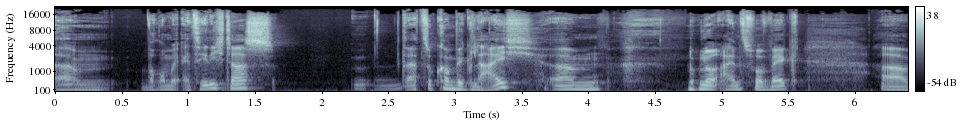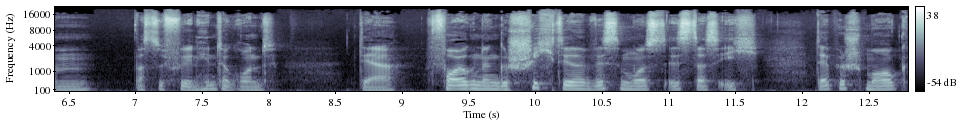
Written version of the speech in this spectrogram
ähm, warum erzähle ich das? Dazu kommen wir gleich. Ähm, nur noch eins vorweg, ähm, was du für den Hintergrund der folgenden Geschichte wissen musst, ist, dass ich Depeche Mode,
